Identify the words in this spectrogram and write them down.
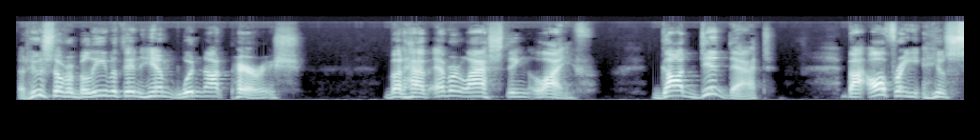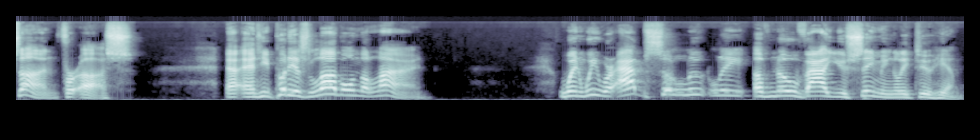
that whosoever believeth in Him would not perish, but have everlasting life. God did that by offering His Son for us and he put his love on the line when we were absolutely of no value seemingly to him.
